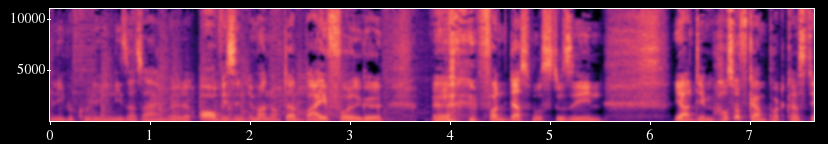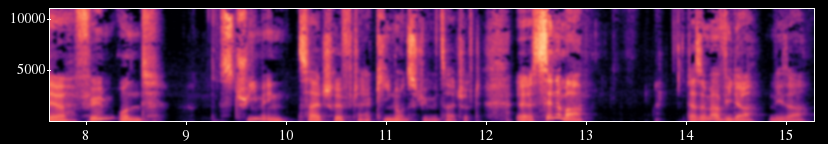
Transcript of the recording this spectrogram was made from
liebe Kollegin Lisa sagen würde, oh, wir sind immer noch dabei, Folge äh, von Das musst du sehen. Ja, dem Hausaufgaben-Podcast der Film- und Streaming-Zeitschrift, äh, Kino- und Streaming-Zeitschrift, äh, Cinema. Da sind wir wieder, Lisa.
